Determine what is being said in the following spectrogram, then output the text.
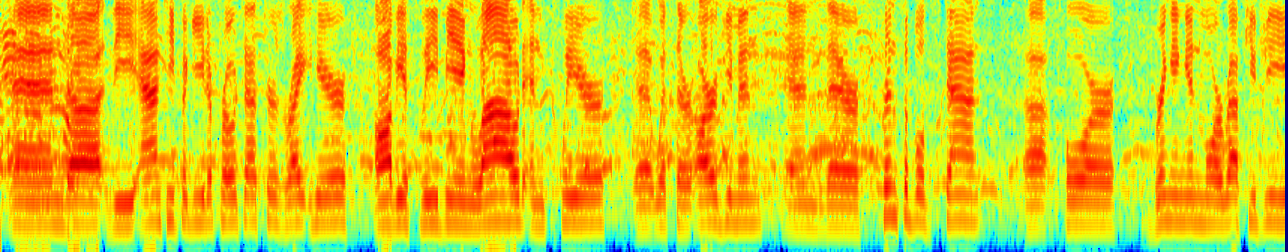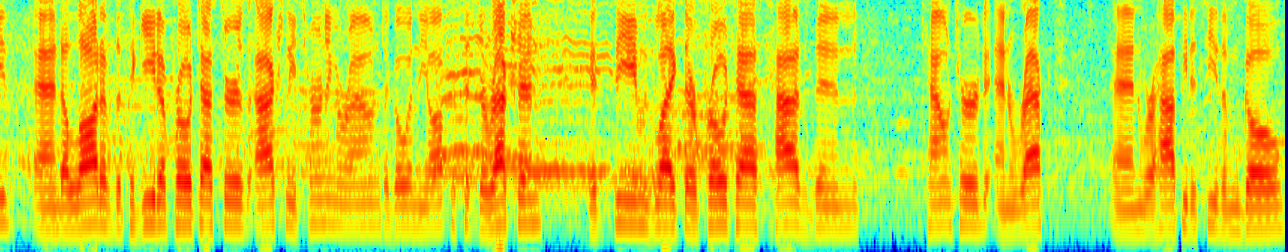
and uh, the anti Pegida protesters right here obviously being loud and clear uh, with their arguments and their principled stance uh, for bringing in more refugees, and a lot of the Pegida protesters actually turning around to go in the opposite direction. It seems like their protest has been countered and wrecked, and we're happy to see them go.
